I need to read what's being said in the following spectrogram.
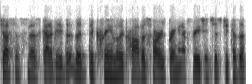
Justin Smith's got to be the, the the cream of the crop as far as bringing a free agent, just because of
